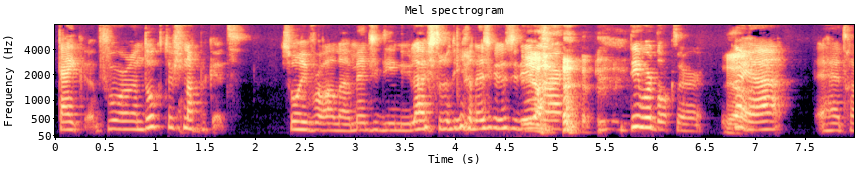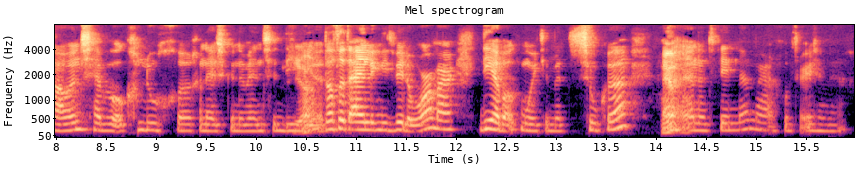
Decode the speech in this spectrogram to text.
Kijk, voor een dokter snap ik het. Sorry voor alle mensen die nu luisteren die geneeskunde studeren, Ja. maar die wordt dokter. Nou ja, eh, trouwens hebben we ook genoeg eh, geneeskunde mensen die Ja? eh, dat uiteindelijk niet willen hoor. Maar die hebben ook moeite met zoeken en, Ja? en het vinden. Maar goed, er is een weg.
